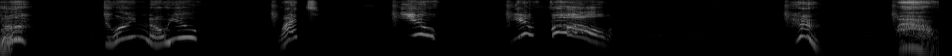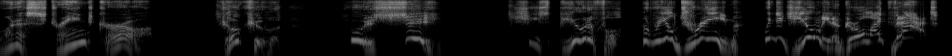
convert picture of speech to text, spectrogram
Huh? Do I know you? What? You! You fool! Hmm. Wow, what a strange girl. Goku? Who is she? She's beautiful. A real dream. When did you meet a girl like that?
